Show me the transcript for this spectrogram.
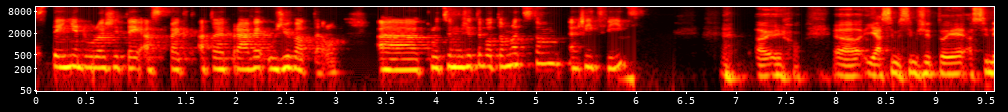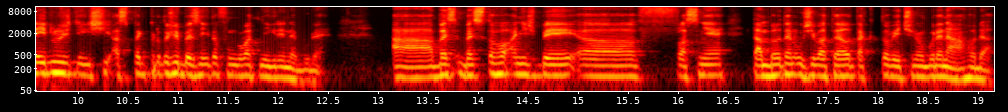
stejně důležitý aspekt, a to je právě uživatel. A kluci, můžete o tomhle tom říct víc? A jo. Já si myslím, že to je asi nejdůležitější aspekt, protože bez něj to fungovat nikdy nebude. A bez, bez toho, aniž by uh, vlastně tam byl ten uživatel, tak to většinou bude náhoda.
